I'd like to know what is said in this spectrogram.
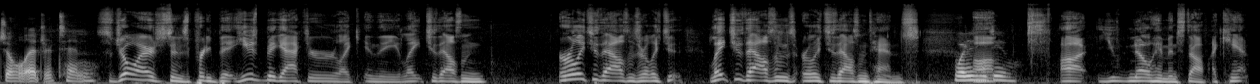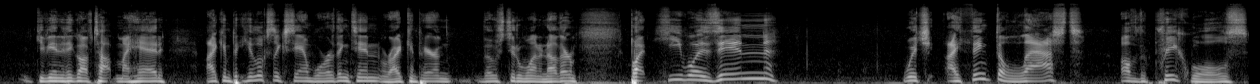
Joel Edgerton. So Joel Edgerton is a pretty big. He was a big actor like in the late 2000, early 2000s, early two, late 2000s, early 2010s. What did Uh, he do? Uh, you know him and stuff. I can't give you anything off the top of my head. I can. He looks like Sam Worthington, or I'd compare him those two to one another. But he was in, which I think the last of the prequels,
